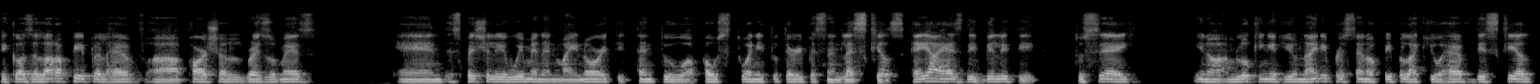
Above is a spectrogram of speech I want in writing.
because a lot of people have uh, partial resumes and especially women and minority tend to uh, post 20 to 30% less skills. AI has the ability to say, you know, I'm looking at you, 90% of people like you have this skill,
